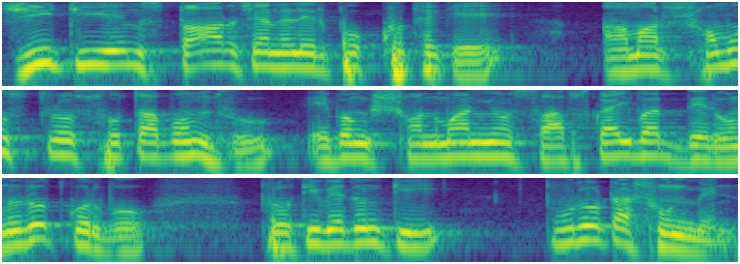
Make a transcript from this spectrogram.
জিটিএম স্টার চ্যানেলের পক্ষ থেকে আমার সমস্ত শ্রোতা বন্ধু এবং সম্মানীয় সাবস্ক্রাইবারদের অনুরোধ করব প্রতিবেদনটি পুরোটা শুনবেন।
